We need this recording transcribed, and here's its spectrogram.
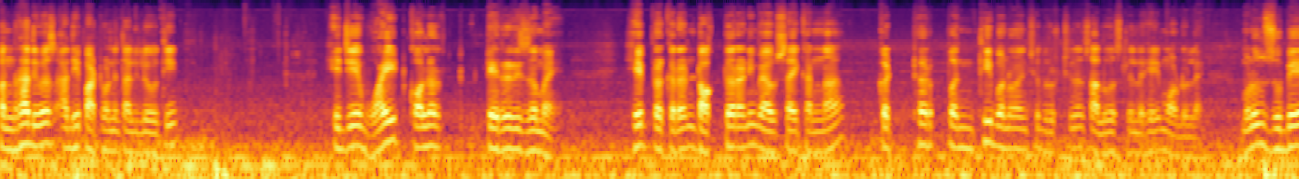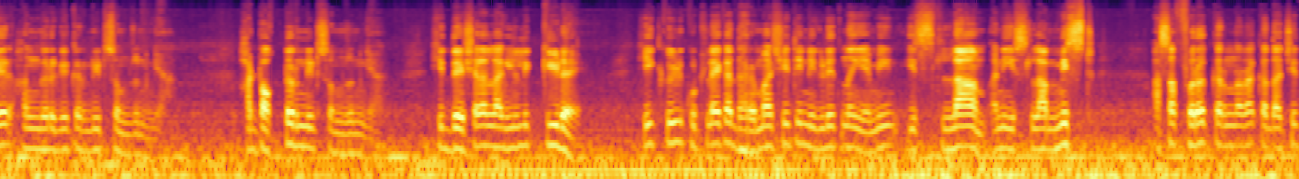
पंधरा दिवस आधी पाठवण्यात आलेली होती. हे जे व्हाईट कॉलर टेररिझम आहे हे प्रकरण डॉक्टर आणि व्यावसायिकांना कट्टरपंथी बनवण्याच्या दृष्टीनं चालू असलेलं हे मॉड्यूल आहे. म्हणून जुबेर हंगरगेकर नीट समजून घ्या. हा डॉक्टर नीट समजून घ्या. ही देशाला लागलेली कीड आहे. ही कीड कुठल्या एका धर्माशी ती निगडीत नाही आहे मी इस्लाम आणि इस्लामिस्ट असा फरक करणारा कदाचित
